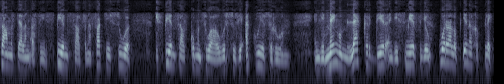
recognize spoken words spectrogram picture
samestelling as die speensalf en dan vat jy so die speensalf kom in so 'n houer soos die aqueous room en jy meng hom lekker deur en jy smeer vir jou oral op enige plek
